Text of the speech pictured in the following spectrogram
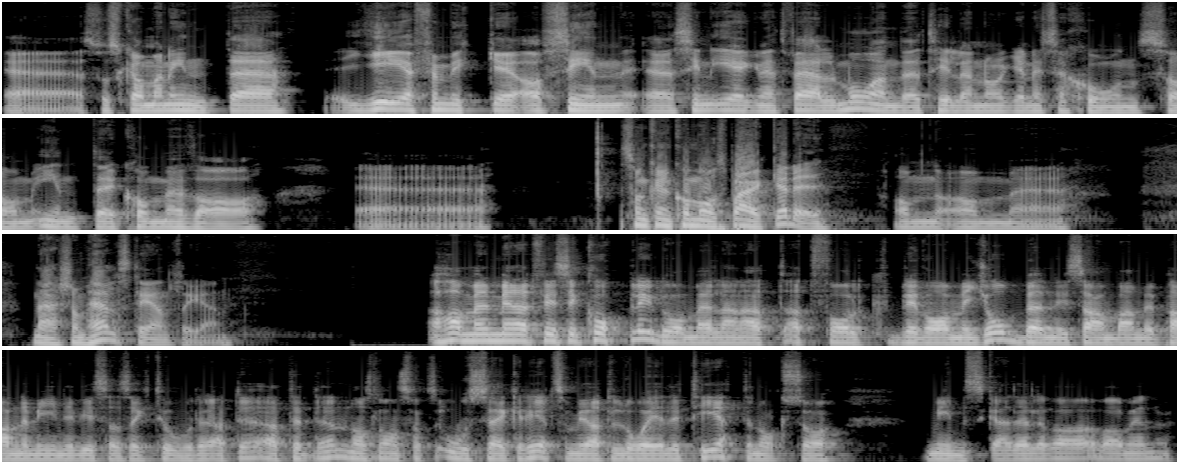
Eh, så ska man inte ge för mycket av sin, eh, sin eget välmående till en organisation som inte kommer vara, eh, som kan komma och sparka dig om, om eh, när som helst egentligen. Jaha, men menar att det finns en koppling då mellan att, att folk blev av med jobben i samband med pandemin i vissa sektorer? Att det, att det är någon slags osäkerhet som gör att lojaliteten också minskar? Eller vad, vad menar du?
